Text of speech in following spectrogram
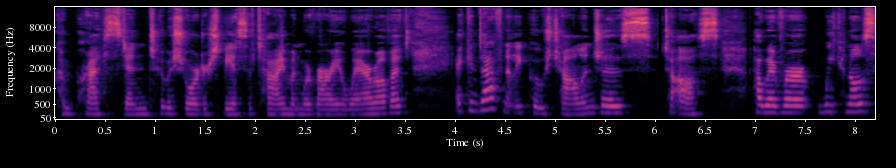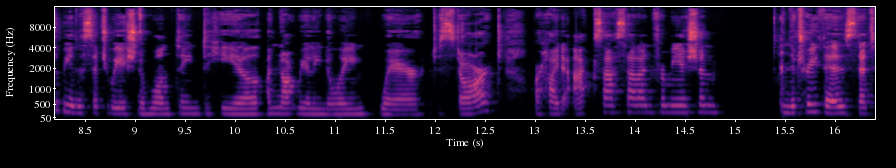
compressed into a shorter space of time and we're very aware of it, it can definitely pose challenges to us. However, we can also be in the situation of wanting to heal and not really knowing where to start or how to access that information. And the truth is that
